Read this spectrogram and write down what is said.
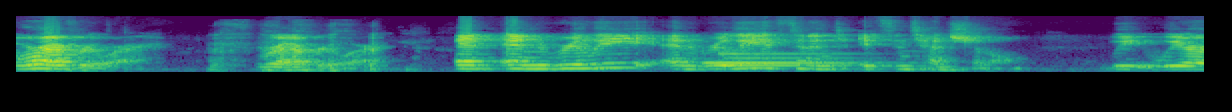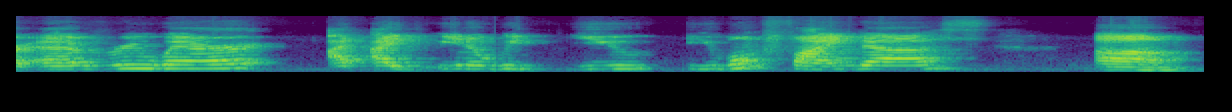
We're everywhere. We're everywhere. and and really and really it's an it's intentional. We we are everywhere. I I you know we you you won't find us um,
